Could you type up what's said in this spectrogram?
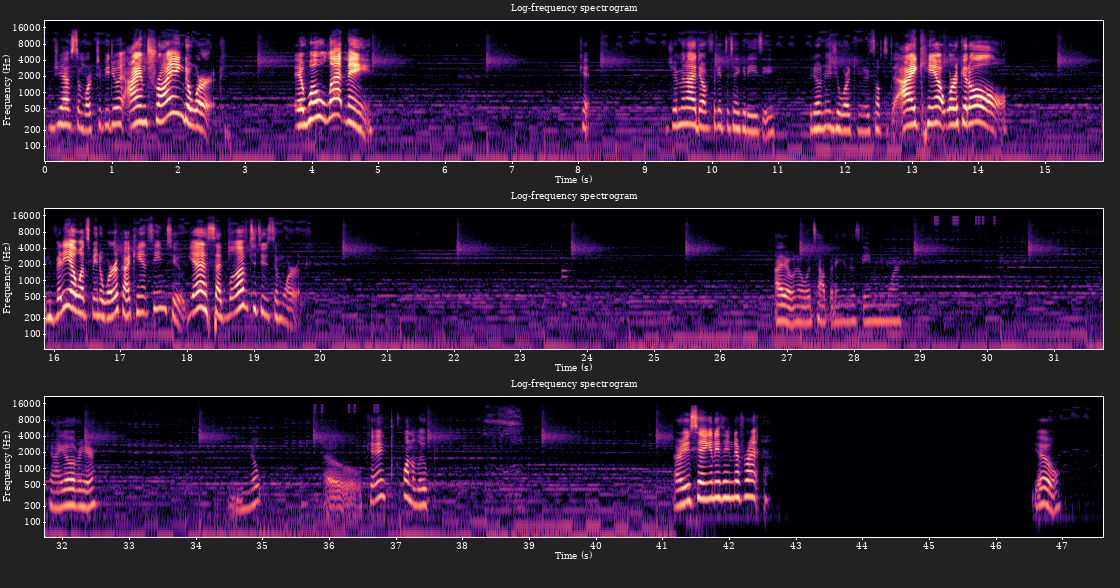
Don't you have some work to be doing? I am trying to work. It won't let me. Okay. Gemini, don't forget to take it easy. We don't need you working yourself to death. I can't work at all. Invidia wants me to work. I can't seem to. Yes, I'd love to do some work. I don't know what's happening in this game anymore. Can I go over here? Nope. Okay, quantum loop. Are you saying anything different? Yo.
